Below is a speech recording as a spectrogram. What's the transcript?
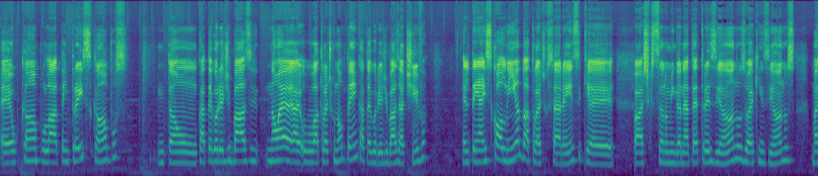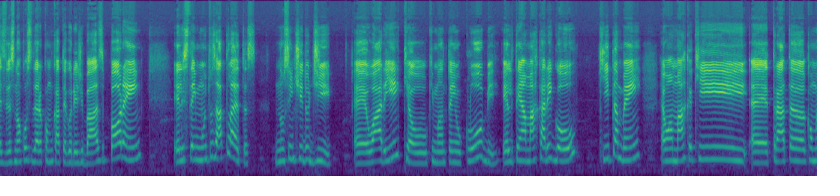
É, o campo lá tem três campos. Então, categoria de base não é. O Atlético não tem categoria de base ativa. Ele tem a escolinha do Atlético Cearense, que é, eu acho que se eu não me engano, é até 13 anos ou é 15 anos, mas eles não consideram como categoria de base. Porém, eles têm muitos atletas, no sentido de é, o Ari, que é o que mantém o clube, ele tem a marca Arigol, que também é uma marca que é, trata como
